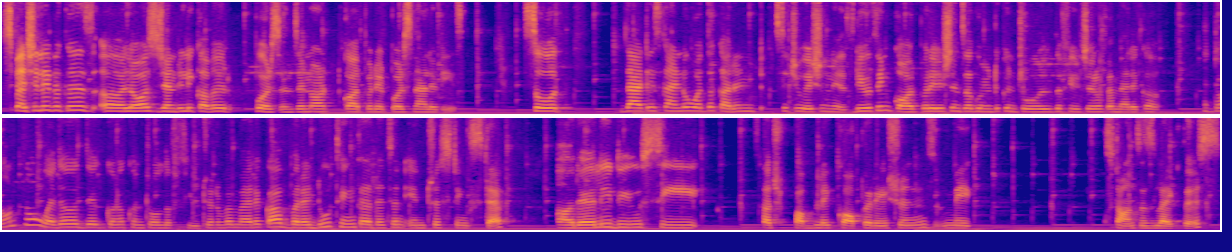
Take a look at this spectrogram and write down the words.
especially because uh, laws generally cover persons and not corporate personalities. So that is kind of what the current situation is. Do you think corporations are going to control the future of america I don't know whether they're going to control the future of America, but I do think that it's an interesting step. Uh, rarely do you see such public corporations make stances like this.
